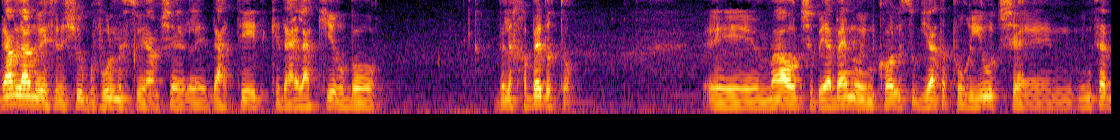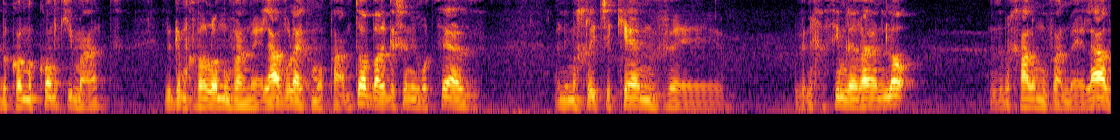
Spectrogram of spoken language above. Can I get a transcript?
גם לנו יש איזשהו גבול מסוים שלדעתי כדאי להכיר בו ולכבד אותו. אה, מה עוד שבימינו עם כל סוגיית הפוריות שנמצאת בכל מקום כמעט, זה גם כבר לא מובן מאליו אולי כמו פעם. טוב, ברגע שאני רוצה אז אני מחליט שכן ו... ונכנסים להיריון, לא. זה בכלל לא מובן מאליו.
